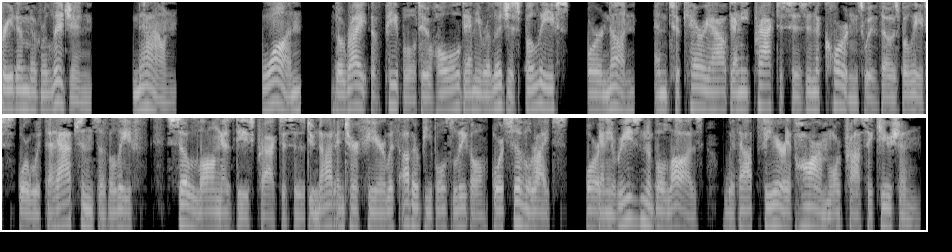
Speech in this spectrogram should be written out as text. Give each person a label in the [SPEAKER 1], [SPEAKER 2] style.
[SPEAKER 1] freedom of religion. Noun. 1. The right of people to hold any religious beliefs, or none, and to carry out any practices in accordance with those beliefs or with the absence of belief, so long as these practices do not interfere with other people's legal or civil rights, or any reasonable laws, without fear of harm or prosecution.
